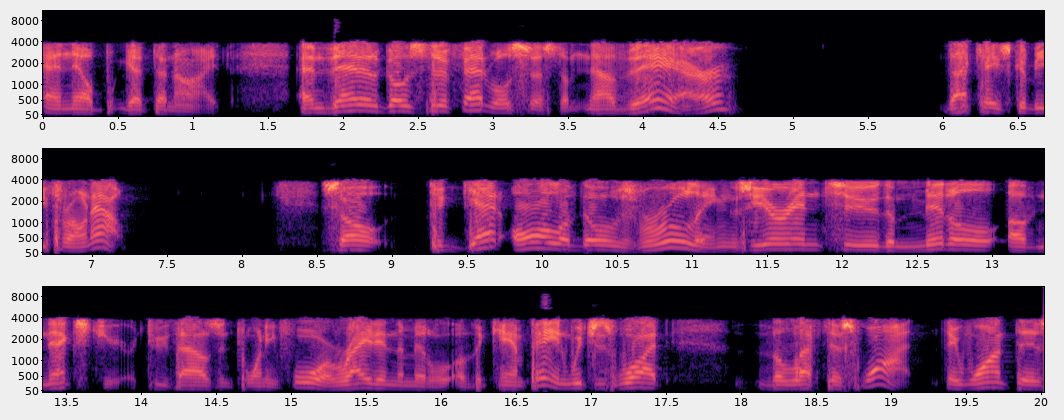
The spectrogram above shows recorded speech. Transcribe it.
and they'll get denied, and then it goes to the federal system. Now there, that case could be thrown out. So to get all of those rulings, you're into the middle of next year, 2024, right in the middle of the campaign, which is what the leftists want. They want this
